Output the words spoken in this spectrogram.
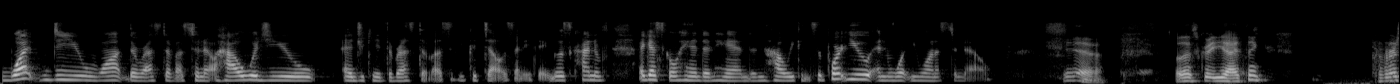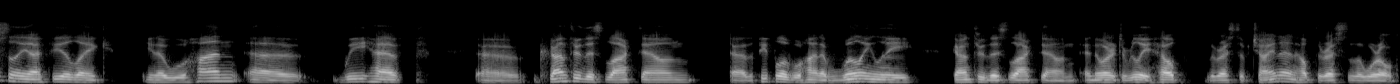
what do you want the rest of us to know? How would you educate the rest of us if you could tell us anything? Those kind of, I guess, go hand in hand and how we can support you and what you want us to know. Yeah. Well, that's great. Yeah, I think personally, I feel like you know Wuhan. Uh, we have uh, gone through this lockdown. Uh, the people of Wuhan have willingly gone through this lockdown in order to really help the rest of China and help the rest of the world.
